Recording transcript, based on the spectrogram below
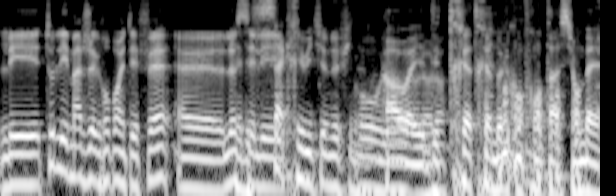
Les tous les matchs de groupe ont été faits. Euh, là, Il y a c'est des les sacrés huitièmes de finale. Oh là Ah ouais, il y là a des très très belles confrontations. Ben,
